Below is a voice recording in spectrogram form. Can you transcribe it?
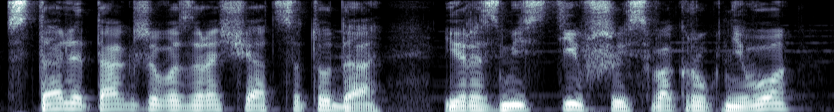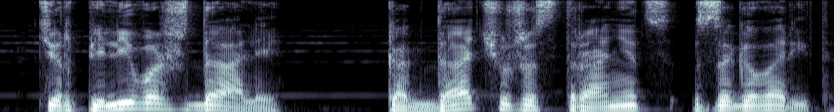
стали также возвращаться туда и, разместившись вокруг него, терпеливо ждали, когда чужестранец заговорит.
